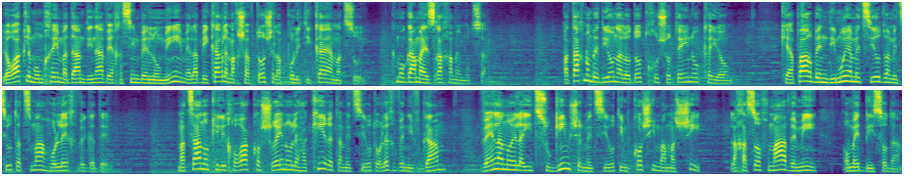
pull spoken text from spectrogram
לא רק למומחי מדע המדינה ויחסים בינלאומיים, אלא בעיקר למחשבתו של הפוליטיקאי המצוי, כמו גם האזרח הממוצע. פתחנו בדיון על אודות תחושותינו כיום, כי הפער בין דימוי המציאות והמציאות עצמה הולך וגדל. מצאנו כי לכאורה כושרנו להכיר את המציאות הולך ונפגם, ואין לנו אלא ייצוגים של מציאות עם קושי ממשי לחשוף מה ומי עומד ביסודם.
